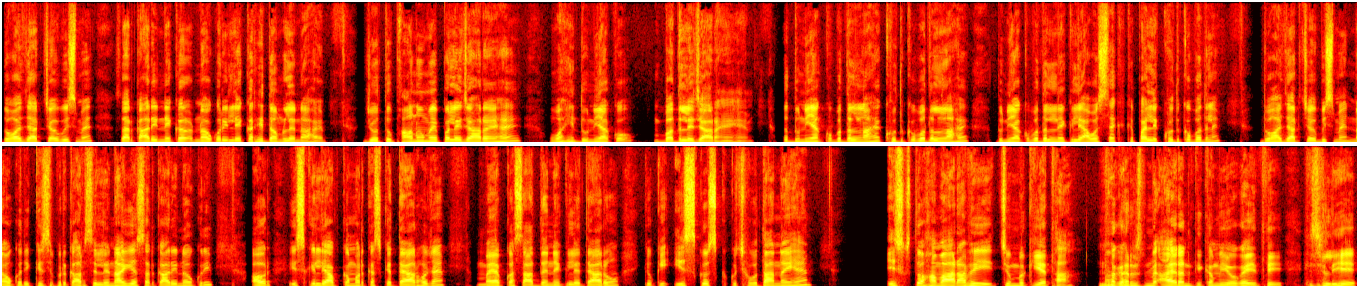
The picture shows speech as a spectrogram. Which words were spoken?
2024 में सरकारी नेकर, नौकरी लेकर ही दम लेना है। जो तूफानों में पले जा रहे हैं, वहीं दुनिया को बदले जा रहे हैं। तो दुनिया को बदलना है, खुद को बदलना है। दुनिया को बदलने के लिए आवश्यक है कि पहले खुद को बदलें। 2024 में नौकरी किसी प्रकार से लेना ही है सरकारी नौकरी और इसके लिए आप कमर कस के तैयार हो जाएँ। मैं आपका साथ देने के लिए तैयार हूँ क्योंकि उश्क कुछ होता नहीं है। इश्क तो हमारा भी चुंबकीय था, मगर उसमें आयरन की कमी हो गई थी, इसलिए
